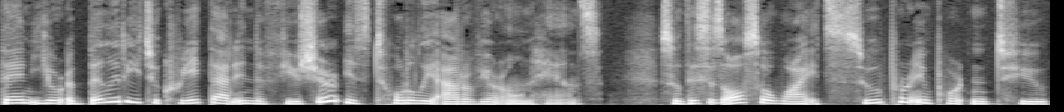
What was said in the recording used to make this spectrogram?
then your ability to create that in the future is totally out of your own hands. So, this is also why it's super important to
